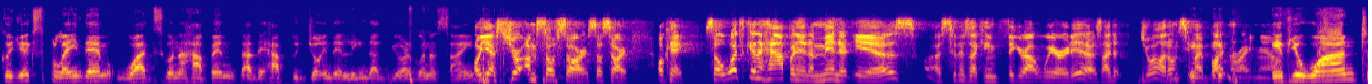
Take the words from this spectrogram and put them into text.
could you explain them what's going to happen that they have to join the link that you are going to sign? Oh, yes, sure. I'm so sorry. So sorry. Okay, so what's going to happen in a minute is, as soon as I can figure out where it is, I, Joel, I don't see my button right now. If you want,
